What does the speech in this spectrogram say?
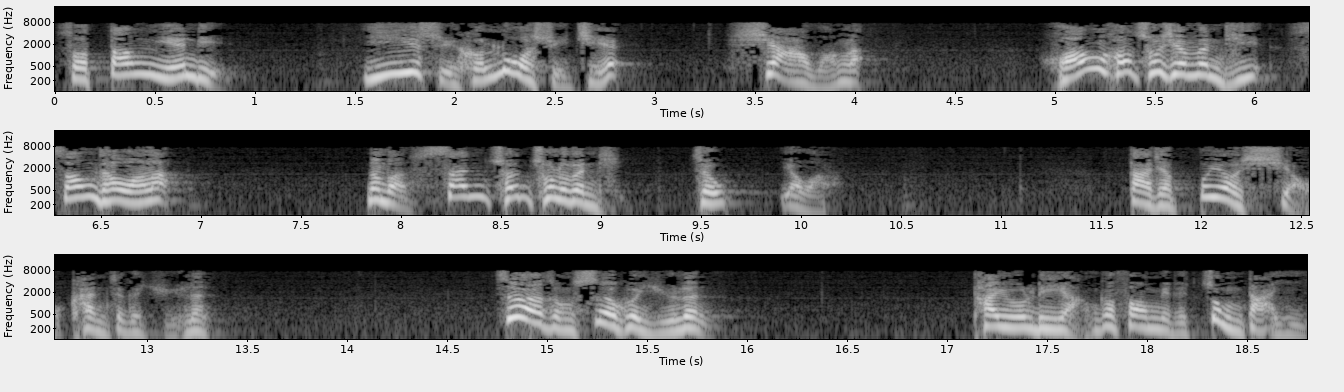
说，当年的沂水和洛水结，夏亡了；黄河出现问题，商朝亡了。那么山川出了问题，周要亡了。大家不要小看这个舆论，这种社会舆论。它有两个方面的重大意义，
